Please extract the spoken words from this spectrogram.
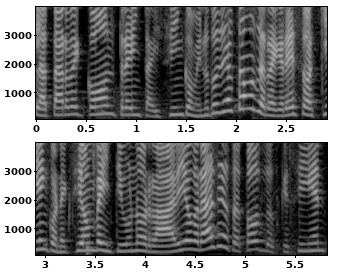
La tarde con 35 minutos. Ya estamos de regreso aquí en Conexión 21 Radio. Gracias a todos los que siguen,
